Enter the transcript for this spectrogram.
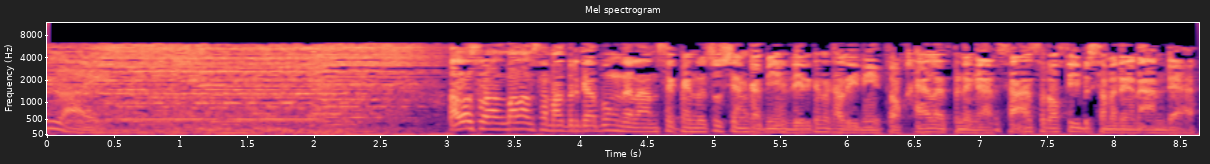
Highlight. Halo selamat malam, selamat bergabung dalam segmen khusus yang kami hadirkan kali ini. Talk Highlight pendengar, saat Rofi bersama dengan Anda.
